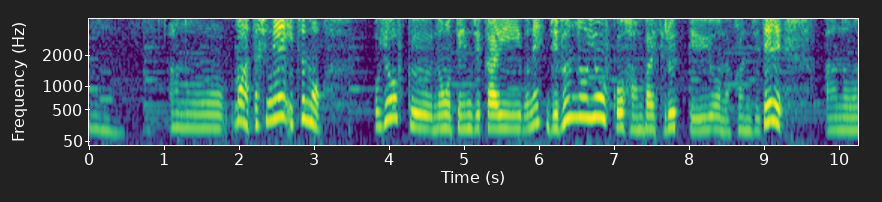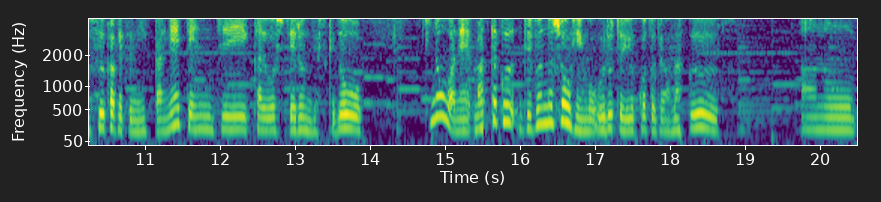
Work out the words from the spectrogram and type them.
うん。あの、まあ私ね、いつもお洋服の展示会をね、自分のお洋服を販売するっていうような感じで、あの、数ヶ月に一回ね、展示会をしてるんですけど、昨日はね、全く自分の商品を売るということではなく、あの、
